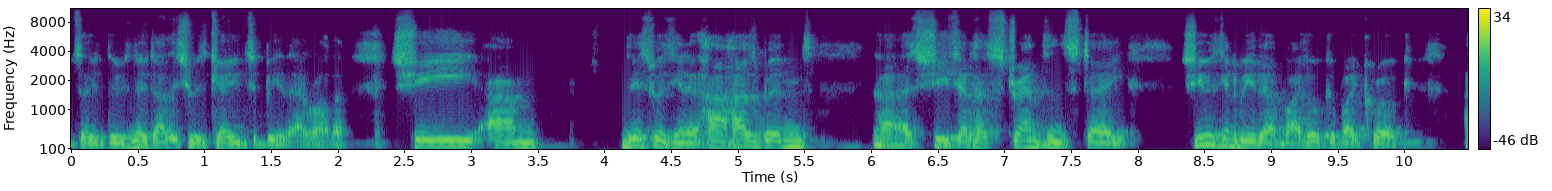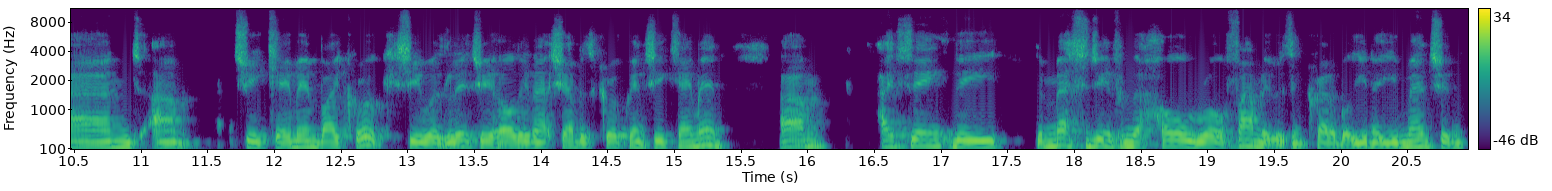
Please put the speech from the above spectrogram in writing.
so there was no doubt that she was going to be there. Rather, she um, this was you know her husband, uh, as she said, her strength and stay. She was going to be there by hook or by crook, and um, she came in by crook. She was literally holding that shepherd's crook when she came in. Um, I think the the messaging from the whole royal family was incredible. You know, you mentioned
